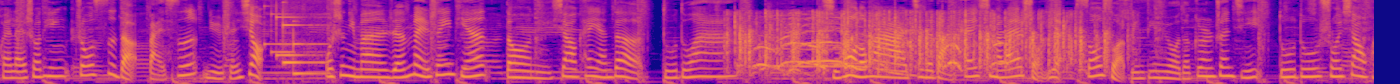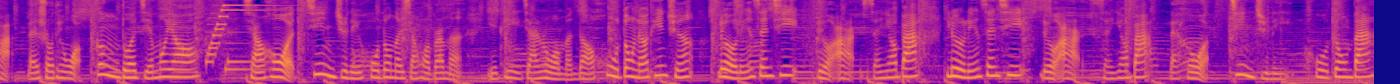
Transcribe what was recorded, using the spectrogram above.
欢迎来收听周四的百思女神秀，我是你们人美声音甜、逗你笑开颜的嘟嘟啊！喜欢我的话，记得打开喜马拉雅首页，搜索并订阅我的个人专辑《嘟嘟说笑话》，来收听我更多节目哟。想和我近距离互动的小伙伴们，也可以加入我们的互动聊天群六零三七六二三幺八六零三七六二三幺八，来和我近距离互动吧。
